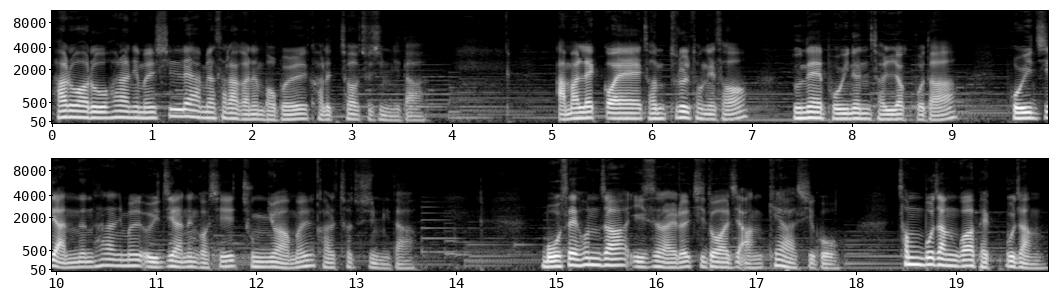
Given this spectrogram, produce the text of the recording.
하루하루 하나님을 신뢰하며 살아가는 법을 가르쳐 주십니다. 아말렉과의 전투를 통해서 눈에 보이는 전력보다 보이지 않는 하나님을 의지하는 것이 중요함을 가르쳐 주십니다. 모세 혼자 이스라엘을 지도하지 않게 하시고 천부장과 백부장,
